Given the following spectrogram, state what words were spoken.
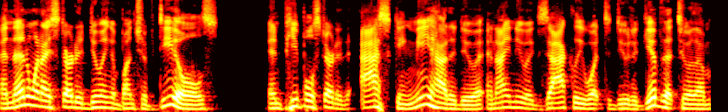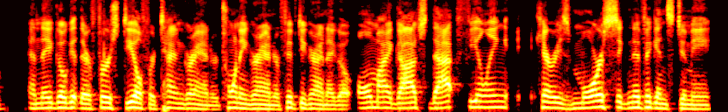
And then when I started doing a bunch of deals and people started asking me how to do it, and I knew exactly what to do to give that to them, and they go get their first deal for 10 grand or 20 grand or 50 grand, I go, oh my gosh, that feeling carries more significance to me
